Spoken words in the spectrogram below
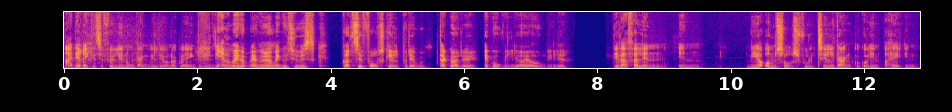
Nej, det er rigtigt. Selvfølgelig nogle gange vil det jo nok være enkeltindivider. Ja, men man, kan- man, man kan typisk godt se forskel på dem, der gør det af god vilje og af ond vilje. Det er i hvert fald en, en mere omsorgsfuld tilgang at gå ind og have en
